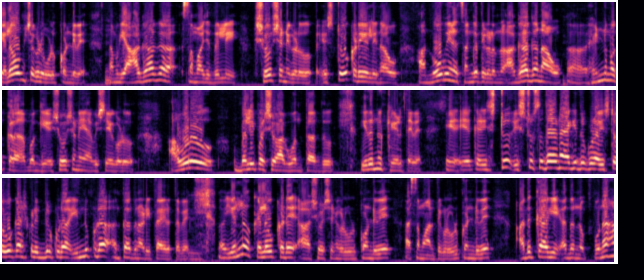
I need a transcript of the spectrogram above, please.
ಕೆಲವು ಅಂಶಗಳು ಉಳ್ಕೊಂಡಿವೆ. ನಮಗೆ ಆಗಾಗ ಸಮಾಜದಲ್ಲಿ ಶೋಷಣೆಗಳು ಎಷ್ಟೋ ಕಡೆಯಲ್ಲಿ ನಾವು ಆ ನೋವಿನ ಸಂಗತಿಗಳನ್ನು ಆಗಾಗ ನಾವು ಹೆಣ್ಣು ಮಕ್ಕಳ ಬಗ್ಗೆ ಶೋಷಣೆಯ ವಿಷಯಗಳು, ಅವರು ಬಲಿಪಶು ಆಗುವಂತಹದ್ದು ಇದನ್ನು ಕೇಳ್ತೇವೆ. ಇಷ್ಟು ಇಷ್ಟು ಸುಧಾರಣೆ ಆಗಿದ್ರು ಕೂಡ, ಇಷ್ಟು ಅವಕಾಶಗಳು ಇದ್ರೂ ಕೂಡ, ಇನ್ನೂ ಕೂಡ ಅಂತದ್ದು ನಡೀತಾ ಇರ್ತವೆ. ಎಲ್ಲೋ ಕೆಲವು ಕಡೆ ಆ ಶೋಷಣೆಗಳು ಉಳ್ಕೊಂಡಿವೆ, ಅಸಮಾನತೆಗಳು ಉಳ್ಕೊಂಡಿವೆ. ಅದಕ್ಕಾಗಿ ಅದನ್ನು ಪುನಃ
